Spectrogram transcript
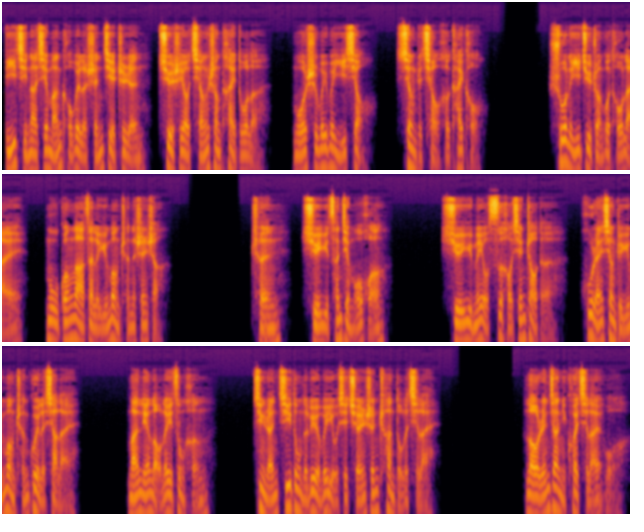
比起那些满口为了神界之人，确实要强上太多了。魔师微微一笑，向着巧合开口，说了一句，转过头来，目光落在了云梦辰的身上。臣雪域参见魔皇。雪域没有丝毫先兆的，忽然向着云梦辰跪了下来，满脸老泪纵横，竟然激动的略微有些全身颤抖了起来。老人家，你快起来！我，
